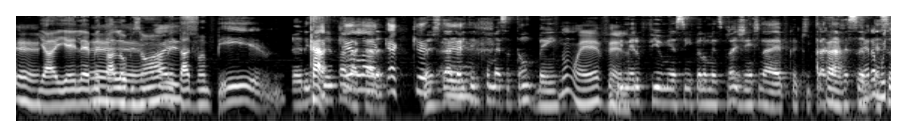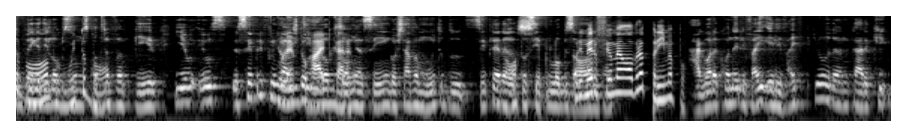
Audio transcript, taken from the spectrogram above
é, E aí ele é metade É, lobisomem, mas- metade vampiro. Era isso Cara, que eu ia falar, aquela. cara. Antes da é, noite ele começa tão bem. Não é, O velho. primeiro filme, assim, pelo menos pra gente na época, que tratava Cara, essa, era essa muito briga bom, de lobisomens muito contra vampiro. E eu, eu, eu sempre fui Eu mais lembro do hype, lobisomem, cara. assim, gostava muito do. Sempre era, Nossa. torcia pro O lobisomem. primeiro tá? filme é uma obra-prima, pô. Agora, quando ele vai, ele vai piorando, cara. Que,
